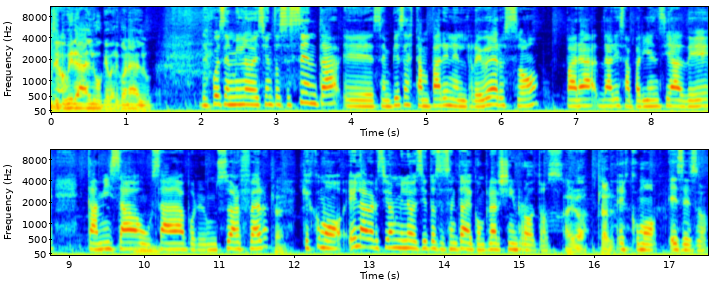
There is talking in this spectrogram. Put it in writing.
si tuviera algo que ver con algo. Después en 1960 eh, se empieza a estampar en el reverso para dar esa apariencia de camisa usada por un surfer, Claro. que es como, es la versión 1960 de comprar jeans rotos. Ahí va, claro. Es como, es eso.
